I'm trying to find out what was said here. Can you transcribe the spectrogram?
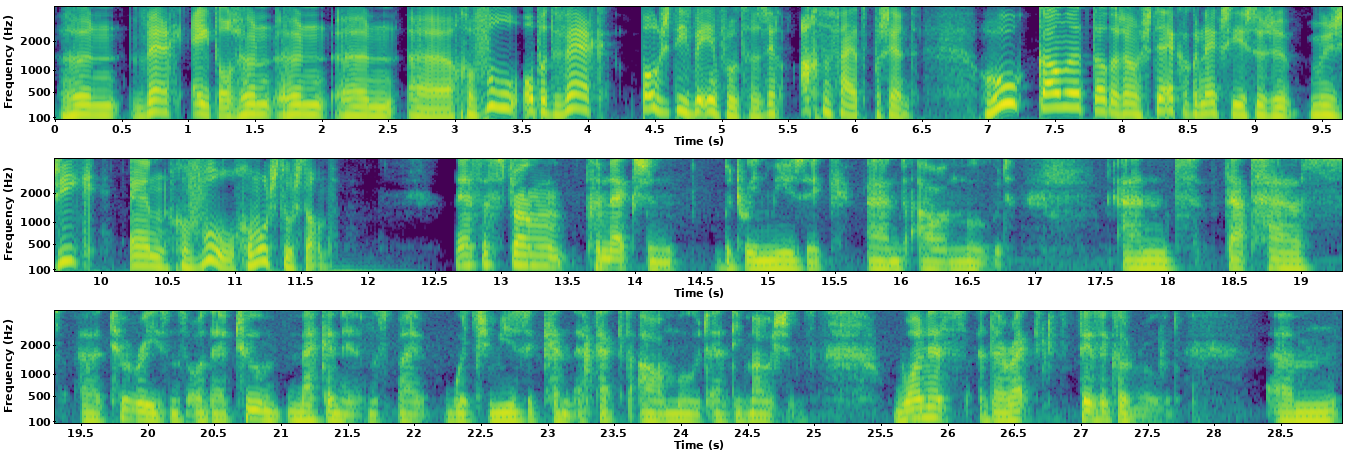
hun werkethos, hun, hun, hun uh, gevoel op het werk positief beïnvloedt. Dat zegt 58%. Hoe kan het dat er zo'n sterke connectie is tussen muziek en gevoel, gemoedstoestand? There's a strong connection between music and our mood. And that has uh, two reasons, or there are two mechanisms by which music can affect our mood and emotions. One is a direct physical route. Um,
